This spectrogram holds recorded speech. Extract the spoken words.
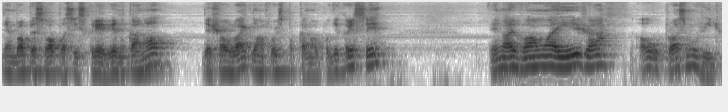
lembrar o pessoal para se inscrever no canal, deixar o like, dar uma força para o canal poder crescer. E nós vamos aí já ao próximo vídeo.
